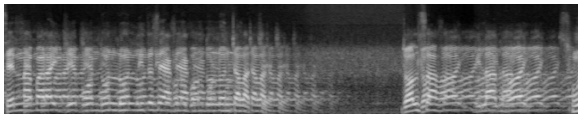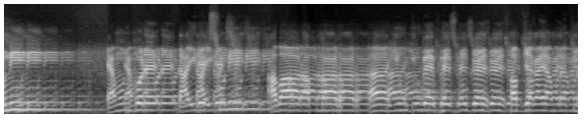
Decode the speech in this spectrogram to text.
সেল না যে বন্ধন লোন নিতেছে এখনও বন্ধন লোন চালাচ্ছে। জলসা হয় বিলাদ হয় শুনি এমন করে ডাইরেক্ট শুনি আবার আপনার ইউটিউবে ফেসবুকে সব জায়গায় আমরা কি?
